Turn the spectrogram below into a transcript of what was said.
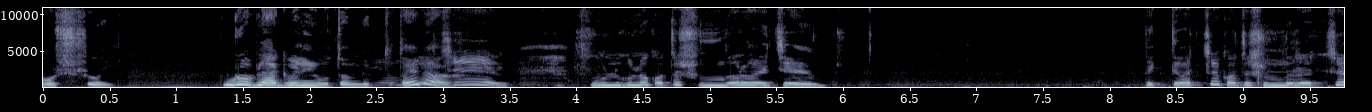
অবশ্যই। পুরো ব্ল্যাকবেরির মতন দেখতে তাই না? ফুলগুলো কত সুন্দর হয়েছে। দেখতে পাচ্ছ কত সুন্দর হচ্ছে?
